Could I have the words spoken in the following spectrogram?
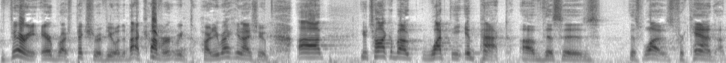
very airbrushed picture of you on the back cover, we hardly recognize you. Uh, you talk about what the impact of this is, this was for Canada.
